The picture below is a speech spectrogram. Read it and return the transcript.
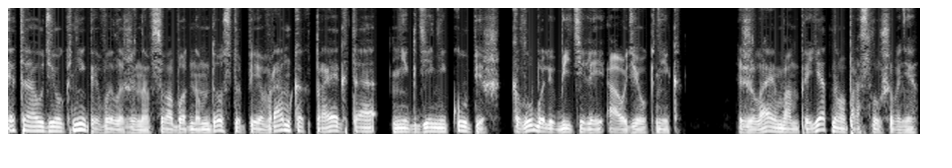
эта аудиокнига выложена в свободном доступе в рамках проекта «Нигде не купишь» Клуба любителей аудиокниг. Желаем вам приятного прослушивания.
